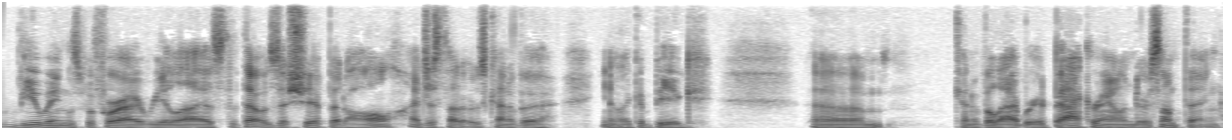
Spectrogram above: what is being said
viewings before I realized that that was a ship at all. I just thought it was kind of a you know like a big, um, kind of elaborate background or something.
